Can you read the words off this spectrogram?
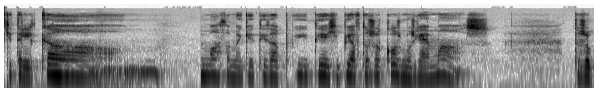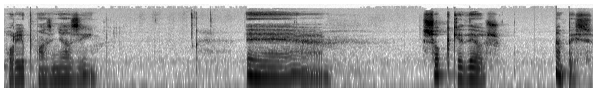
Και τελικά μάθαμε και τι, θα πει, τι έχει πει αυτός ο κόσμος για εμάς. Τόσο πολύ που μας νοιάζει. Ε, σοκ και δέος. Τι να πεις.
